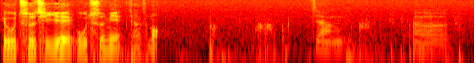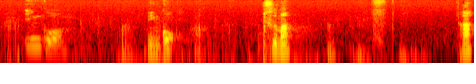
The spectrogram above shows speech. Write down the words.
由吃起业无痴灭，讲什么？讲呃因果。因果啊，是吗？啊，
